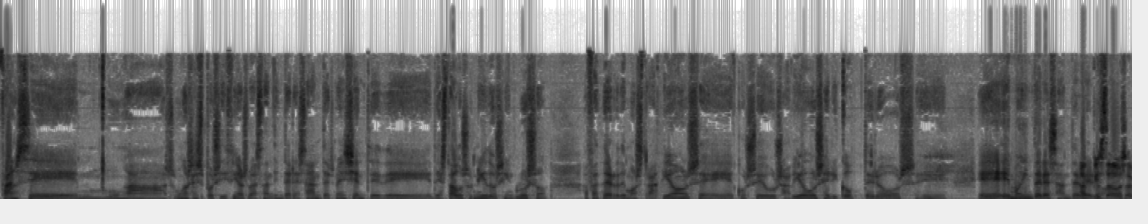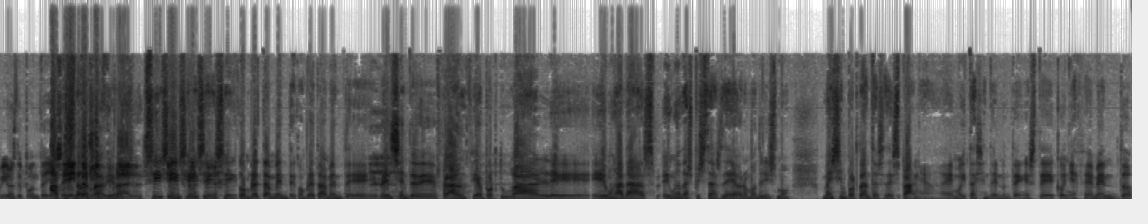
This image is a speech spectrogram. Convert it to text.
fanse mm, unhas, unhas exposicións bastante interesantes. Ven xente de, de Estados Unidos incluso a facer demostracións eh, cos seus avións, helicópteros, eh, é, é moi interesante verlo. A pista dos avións de Pontellas é internacional. Sí, sí, sí, sí, sí, completamente, completamente. Eh, ven xente de Francia, Portugal, eh, é unha das é unha das pistas de aeromodelismo máis importantes de España. Eh, moita xente non ten este coñecemento.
